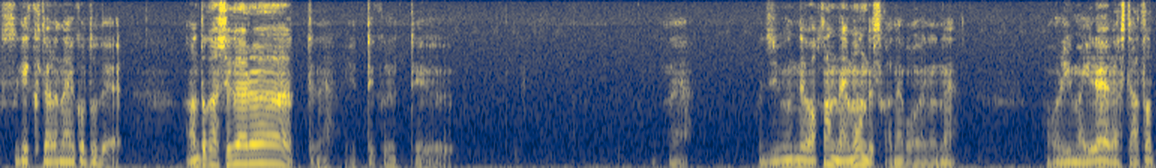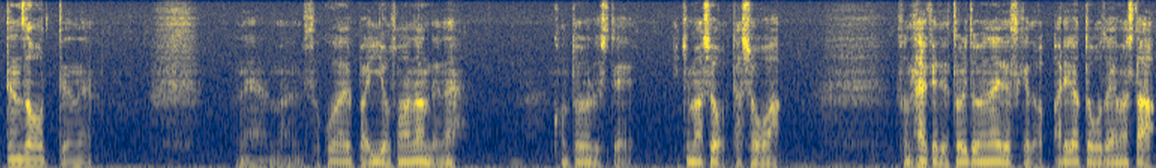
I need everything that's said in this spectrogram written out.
すげえくだらないことで「なんとかしてくれる!」ってね言ってくるっていう。ね。自分で分かんないもんですかねこういうのね。俺今イライラして当たってんぞってね。ね、まあ、そこはやっぱいい大人なんでね。コントロールしていきましょう。多少は。そんなわけで取り留めないですけどありがとうございました。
